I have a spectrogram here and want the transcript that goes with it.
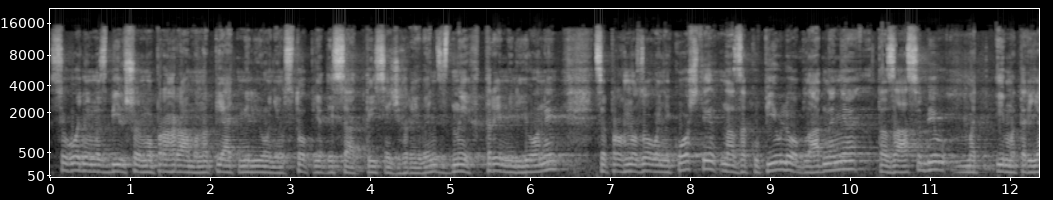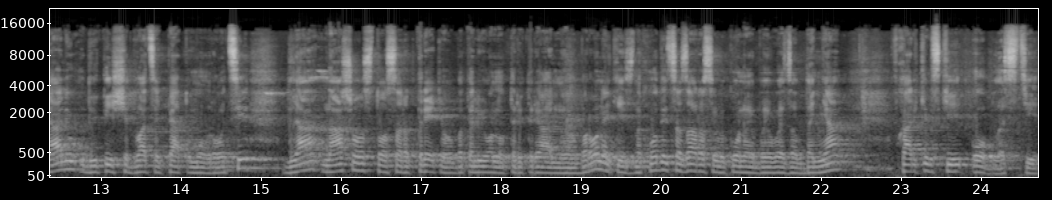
Сьогодні ми збільшуємо програму на 5 мільйонів 150 тисяч гривень. З них 3 мільйони це прогнозовані кошти на закупівлю обладнання та засобів і матеріалів у 2025 році для нашого 143-го батальйону територіальної оборони, який знаходиться зараз і виконує бойове завдання в Харківській області.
